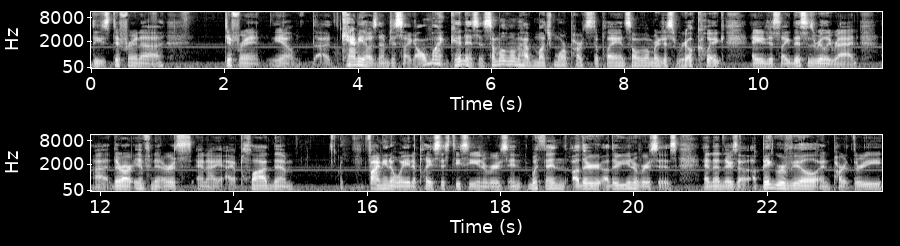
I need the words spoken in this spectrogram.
these different uh, different you know uh, cameos, and I'm just like, oh my goodness! And some of them have much more parts to play, and some of them are just real quick, and you're just like, this is really rad. Uh, there are infinite Earths, and I, I applaud them finding a way to place this DC universe in within other other universes. And then there's a, a big reveal in part three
